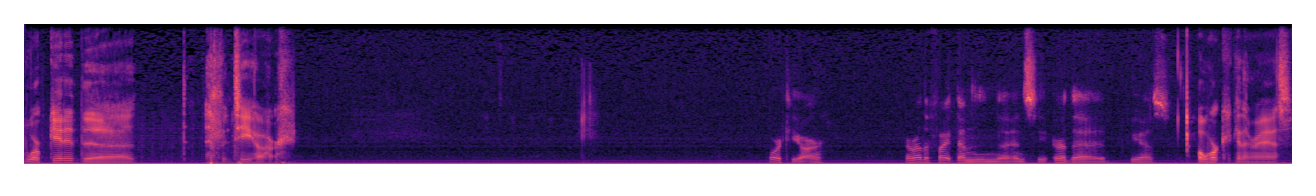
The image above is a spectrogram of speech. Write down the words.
warp gated the TR. Or TR. I'd rather fight them than the NC or the VS. Oh, we're kicking their ass.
